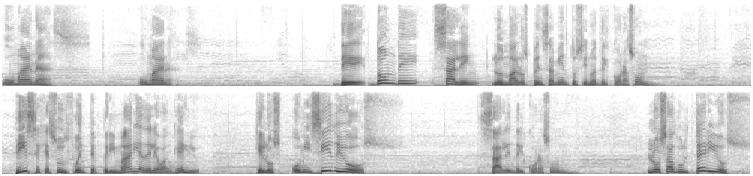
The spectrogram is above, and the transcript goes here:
humanas, humanas. ¿De dónde salen los malos pensamientos si no es del corazón? Dice Jesús, fuente primaria del Evangelio, que los homicidios salen del corazón. Los adulterios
